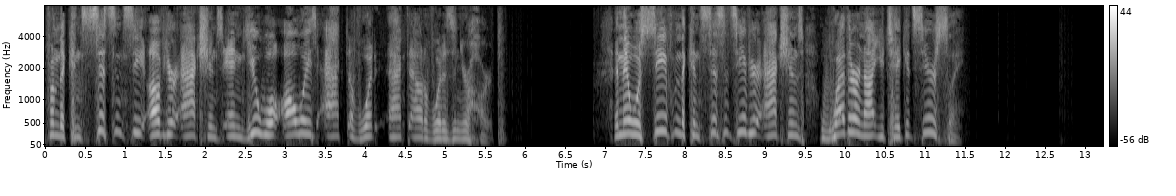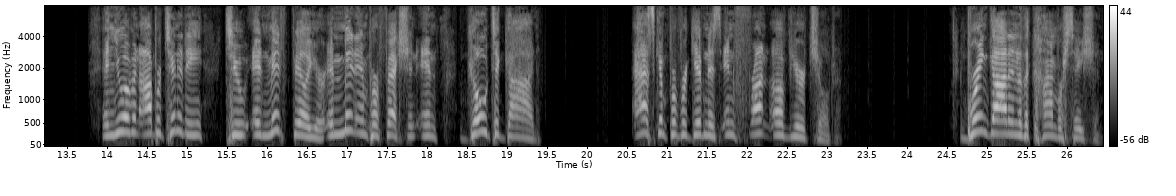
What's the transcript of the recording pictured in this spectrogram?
from the consistency of your actions and you will always act of what act out of what is in your heart. And they will see from the consistency of your actions whether or not you take it seriously. And you have an opportunity to admit failure admit imperfection and go to god ask him for forgiveness in front of your children. Bring god into the conversation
